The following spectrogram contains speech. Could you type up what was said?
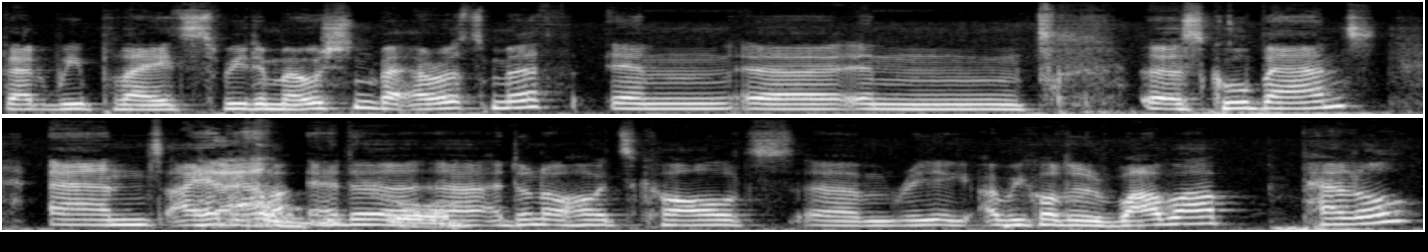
that we played "Sweet Emotion" by Aerosmith in uh, in uh, school band, and I had, That a, had a cool. uh, I don't know how it's called. Um, re- we called it a wah wah pedal.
